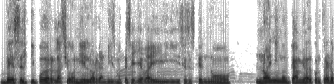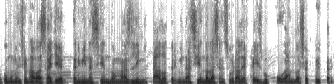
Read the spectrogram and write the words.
ves el tipo de relación y el organismo que se lleva ahí y dices, es que no, no hay ningún cambio, al contrario, como mencionabas ayer, termina siendo más limitado, termina siendo la censura de Facebook jugando a ser Twitter,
